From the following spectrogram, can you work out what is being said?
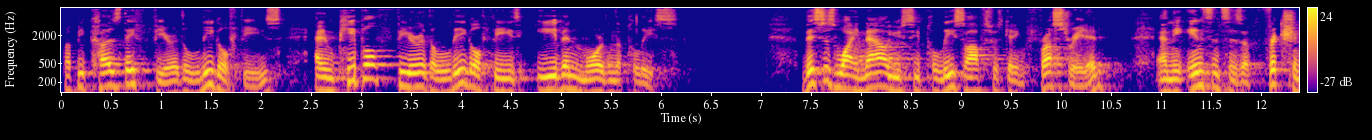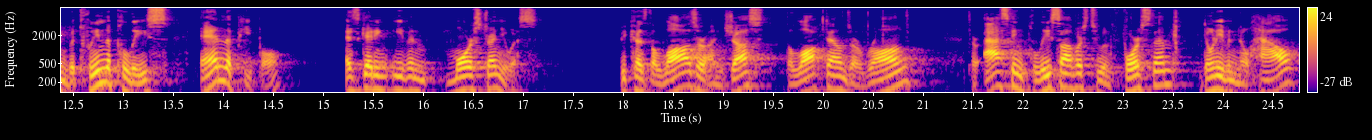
but because they fear the legal fees, and people fear the legal fees even more than the police. This is why now you see police officers getting frustrated and the instances of friction between the police and the people is getting even more strenuous. Because the laws are unjust, the lockdowns are wrong, they're asking police officers to enforce them, don't even know how,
